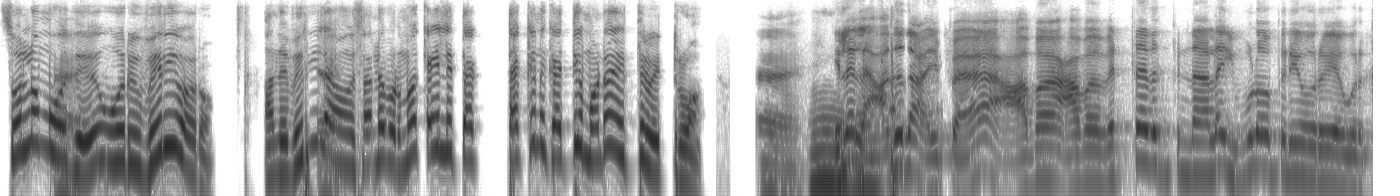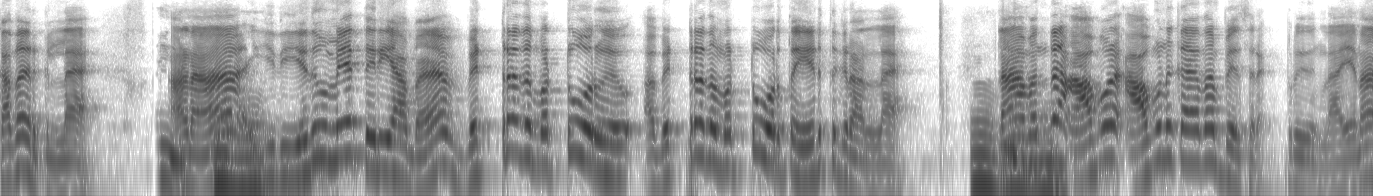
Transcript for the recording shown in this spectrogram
சொல்லும் போது ஒரு வெறி வரும். அந்த வெறியில அவன் சண்டை போடும்போது கையில டக் டக்குன்னு கத்தி மட்டும் எடுத்து விட்டுருவான். இல்ல இல்ல. அதுதான். இப்ப அவன் அவன் வெட்டதுக்கு பின்னால இவ்வளவு பெரிய ஒரு ஒரு கதை இருக்குல்ல. ஆனா. இது எதுவுமே தெரியாம வெட்டுறத மட்டும் ஒரு வெட்டுறத மட்டும் ஒருத்தன் எடுத்துக்கிறான்ல. நான் வந்து அவன் அவனுக்காக தான் பேசுறேன். புரியுதுங்களா? ஏன்னா.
